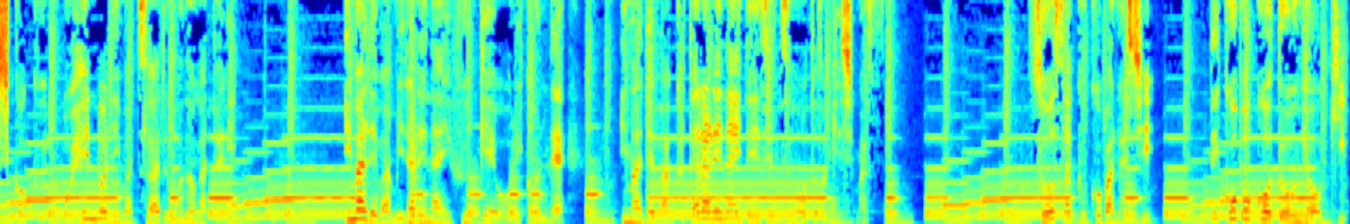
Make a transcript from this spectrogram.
四国お遍路にまつわる物語今では見られない風景を織り込んで今では語られない伝説をお届けします創作小話「デコボコ同業記」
